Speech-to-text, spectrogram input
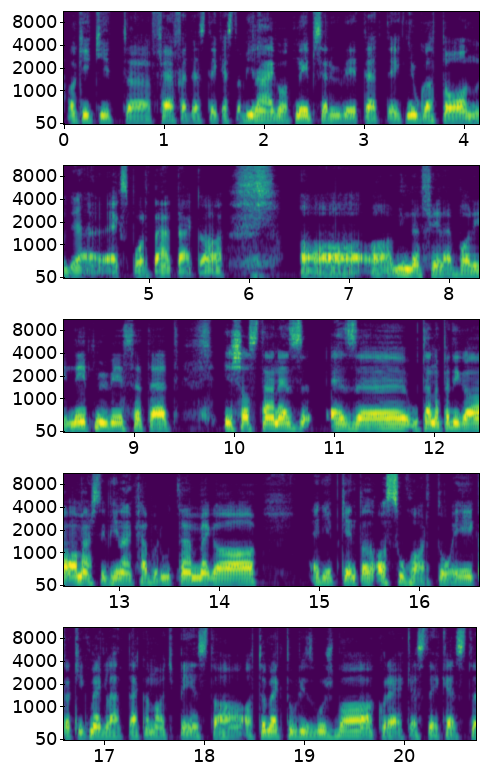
akik itt felfedezték ezt a világot, népszerűvé tették nyugaton, ugye exportálták a, a, a mindenféle bali népművészetet, és aztán ez, ez utána pedig a, a második világháború után meg a, egyébként a, a szuhartóék, akik meglátták a nagy pénzt a, a tömegturizmusba, akkor elkezdték ezt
